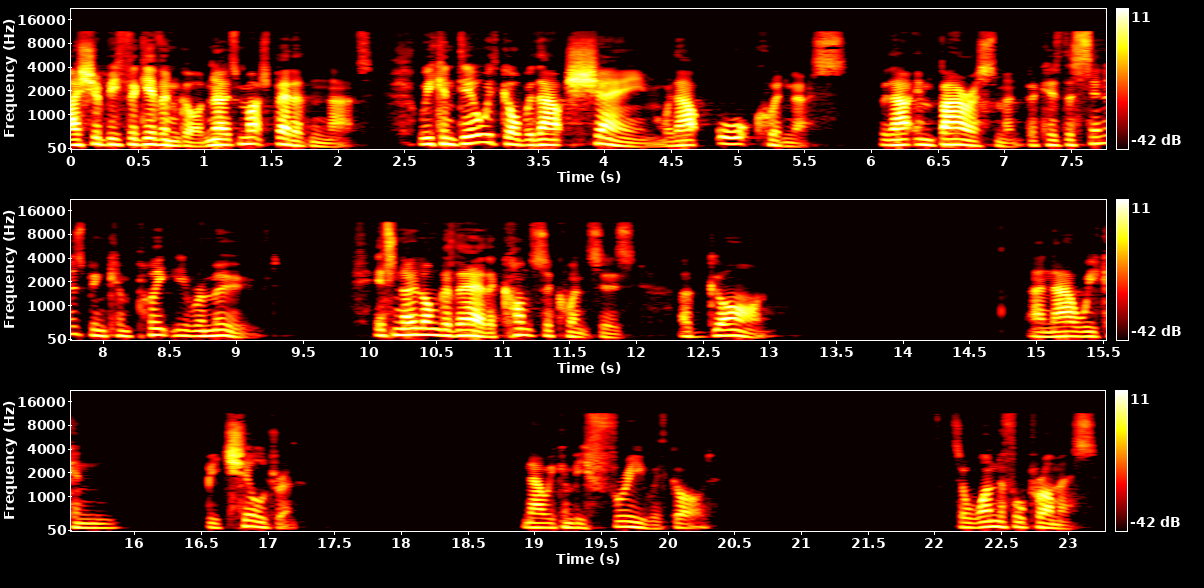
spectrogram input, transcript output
I should be forgiven, God. No, it's much better than that. We can deal with God without shame, without awkwardness, without embarrassment, because the sin has been completely removed. It's no longer there. The consequences are gone. And now we can be children. Now we can be free with God. It's a wonderful promise.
